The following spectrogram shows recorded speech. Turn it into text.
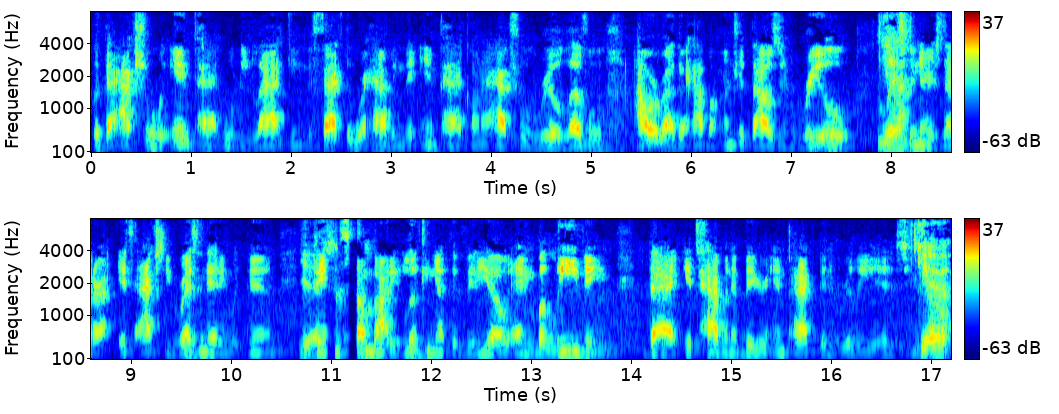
but the actual impact will be lacking. The fact that we're having the impact on an actual real level, I would rather have a hundred thousand real Yeah. listeners that are it's actually resonating with them Yes. than somebody looking at the video and believing that it's having a bigger impact than it really is. you know? Yeah.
